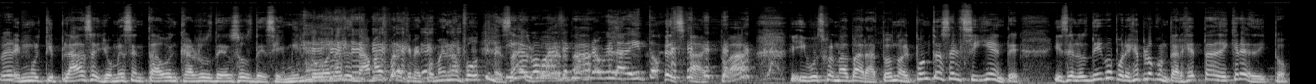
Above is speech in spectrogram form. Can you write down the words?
en, multiplaza. Yo me he sentado en carros de esos de 100 mil dólares nada más para que me tomen la foto y me salgo. Y luego vas a comprar un heladito. Exacto. ¿ah? Y busco el más barato. No, el punto es el siguiente. Y se los digo, por ejemplo, con tarjeta de crédito.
